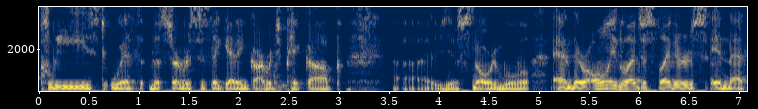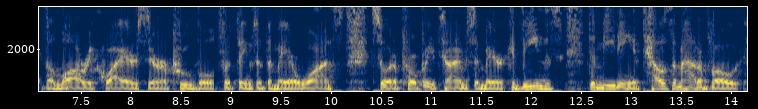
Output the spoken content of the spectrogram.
pleased with the services they get in garbage pickup, uh, you know, snow removal. And they're only legislators in that the law requires their approval for things that the mayor wants. So at appropriate times, the mayor convenes the meeting and tells them how to vote,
